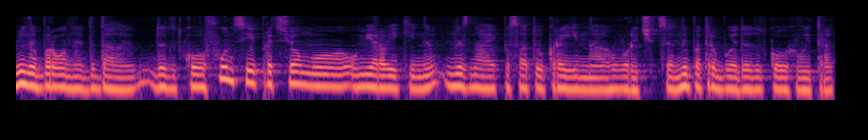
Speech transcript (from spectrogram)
Міноборони додали додаткові функції. При цьому Умєров, який не, не знає, як писати Україна, говорить, що це не потребує додаткових витрат,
